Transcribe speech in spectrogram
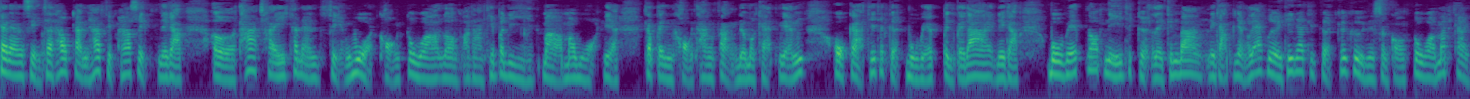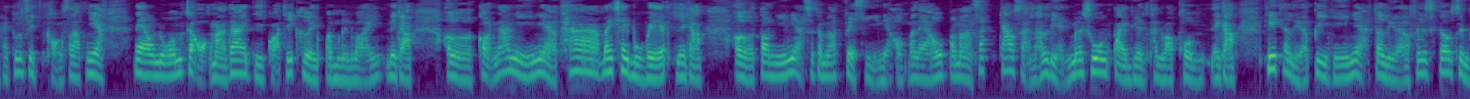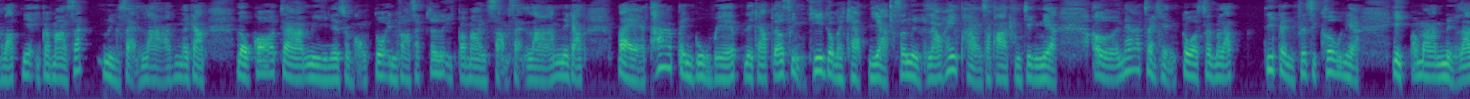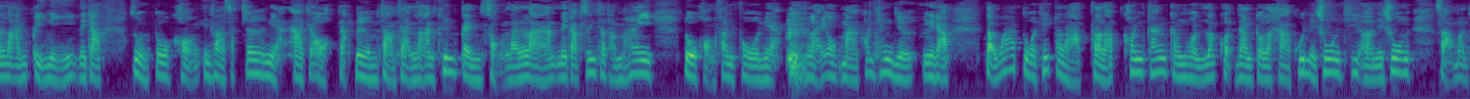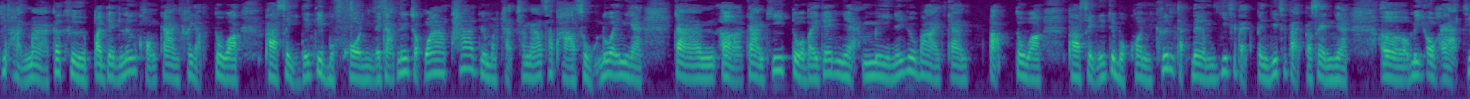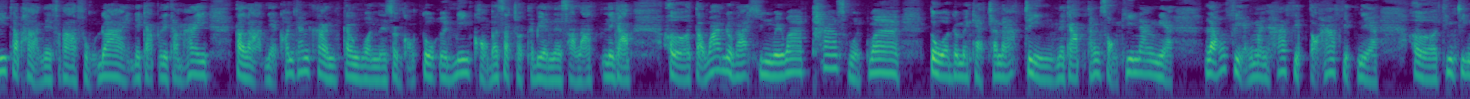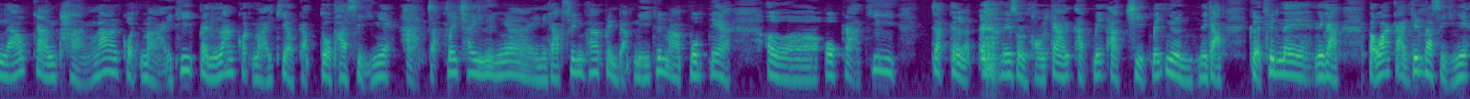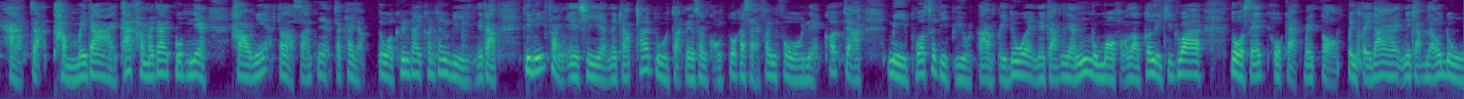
คะแนนเสียงจะเท่ากัน 50-50นะครับเออถ้าใช้คะแนนเสียงโหวตของตัวรองประธานธิบดีมามาโหวตเนี่ยจะเป็นของทางฝั่งเดโมแครตงั้นโอกาสที่จะเกิดบูเวฟเป็นไปได้นะครับบูเวฟรอบนี้จะเกิดอะไรขึ้นบ้างนะครับอย่างแรกเลยที่น่าจะเกิดก็คือในส่วนของตัวมาตรการกระตุ้นเศรษฐกิจของสหรัฐเนี่ยแนวโน้มจะออกมาได้ดีกว่าที่เคยประเมินไว้นะครับเออก่อนหน้านี้เนี่ยถ้าไม่ใช่บูเวฟนะครับเออตอนนี้เนี่ยสตมรัฐเฟสสี่เนี่ยออกมาแล้วประมาณสัก9ก้าแสนล้านเหรียญเมื่อช่วงปลายเดือนธันวาคมนะครับที่จะเหลือปีนี้เนี่ยจะเหลือ fiscal stimulus เนี่ยอีกประมาณสัก1นึ่งแสนล้านนะครับแล้วก็จะมีในส่วนของตัว infrastructure อีกประมาณ3 0 0แสนล้านนะครับแต่ถ้าเป็นบูเวฟนะครับแล้วสิ่งที่โดมแคทอยากเสนอแล้วให้ผ่านสภาจริงๆเนี่ยเออน่าจะเห็นตัว stimulus ที่เป็น fiscal เนี่ยอีกประมาณ 1 ล้านล้านปีนี้นะครับส่วนตัวของ infrastructure เนี่ยอาจจะออกจากเดิม3 0 0แสนล้านขึ้นเป็น 2 ล้านล้านนะครับซึ่งจะทำให้ตัวของ fund flow เนี่ยไหลออกมาค่อนข้างเยอะนะครับแต่ว่าตัวที่ตลาดตลาดค่อนข้างกังวล แล้วกดดันตัวราคาหุ้นในช่วงที่เออในช่วง 3 วันที่ผ่านมาก็คือประเด็นเรื่องของการขยับตัวภาษีนิติบุคคลนะครับเนื่องจากว่าถ้าเดโมแครตชนะสภาสูงด้วยเนี่ยการเอ่อการที่ตัวไบเดนเนี่ยมีนโยบายการ ปรับตัวภาษีนิติบุคคลขึ้นจากเดิม 21 เป็น 28%เนี่ยเออมีโอกาสที่จะผ่านในสภาสูงได้นะครับเลยทำให้ตลาดเนี่ยค่อนข้างกังวลในส่วนของตัว e a r n i n g ของบริษัทจดทะเบียนในสหรัฐนะครับเออแต่ว่าโนราคินไว้ว่าถ้าสมมติว่าตัวโดเมแคทชนะจริงนะครับทั้ง2ที่นั่งเนี่ยแล้วเสียงมัน 50 ต่อ 50 เนี่ยเออจริง ๆ แล้วการผ่านร่างกฎหมายที่เป็นร่างกฎหมายเกี่ยวกับตัวภาษีเนี่ยอาจจะไม่ใช่เรื่องง่ายนะครับซึ่งถ้าเป็นแบบนี้ขึ้นมาปุ๊บเนี่ยเออโอกาสที่ จะเกิดในส่วนของการอัดเม็ดอัดฉีดเม็ดเงินนะครับเกิดขึ้นแน่นะครับแต่ว่าการขึ้นภาษีเนี่ยอาจจะทำไม่ได้ ถ้าทำไม่ได้ปุ๊บเนี่ยคราวนี้ตลาดซัดเนี่ยจะขยับตัวขึ้นได้ค่อนข้างดีนะครับทีนี้ฝั่งเอเชียนะครับถ้าดูจากในส่วนของตัวกระแสฟันโฟเนี่ยก็จะมีโพสิทีฟอยู่ตามไปด้วยนะครับงั้นมุมมองของเราก็เลยคิดว่าตัวเซตโอกาสไปต่อเป็นไปได้นะครับแล้วดู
